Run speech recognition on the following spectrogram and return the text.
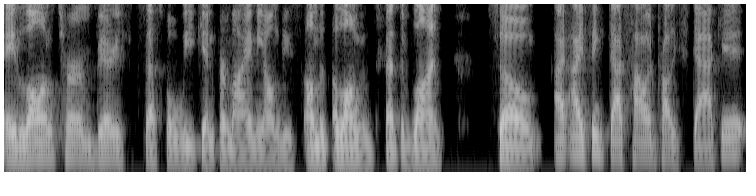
a long term, very successful weekend for Miami on these on the along the defensive line. So I, I think that's how I'd probably stack it.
